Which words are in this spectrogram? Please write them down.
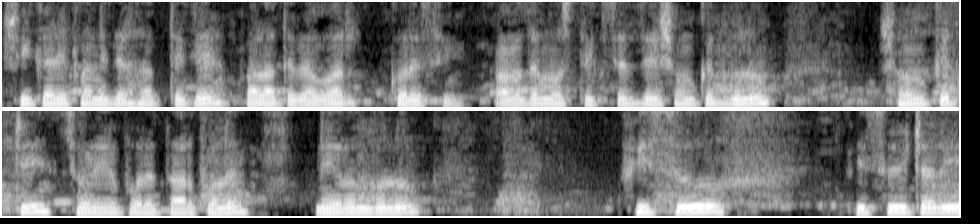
শিকারী প্রাণীদের হাত থেকে পালাতে ব্যবহার করেছি। আমাদের মস্তিষ্কের যে সংকেতগুলো, সংকেতটি ছড়িয়ে পড়ে তার ফলে নিউরনগুলো পিছু পিছুইটারি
